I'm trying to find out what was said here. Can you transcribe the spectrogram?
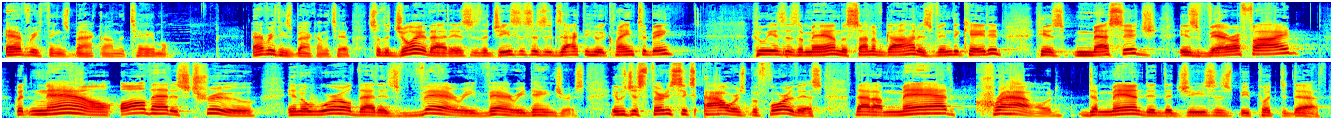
everything's back on the table. Everything's back on the table. So the joy of that is, is that Jesus is exactly who he claimed to be. Who is as a man, the Son of God, is vindicated. His message is verified. But now, all that is true in a world that is very, very dangerous. It was just 36 hours before this that a mad crowd demanded that Jesus be put to death.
